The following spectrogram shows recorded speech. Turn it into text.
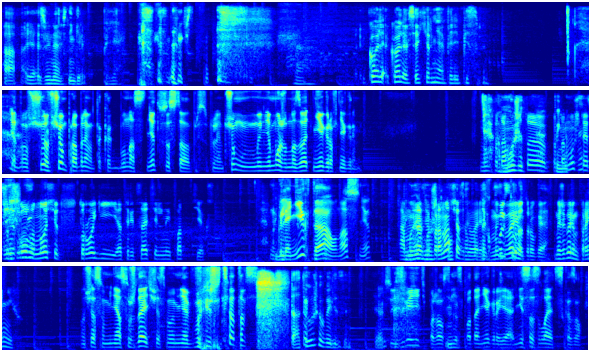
А, я извиняюсь, Нигер. Блядь. Коля, Коля, вся херня переписываем. Нет, ну в чем проблема-то? Как бы у нас нет состава преступления. Почему мы не можем назвать негров неграми? Ну потому может, что, потому что это слово носит строгий отрицательный подтекст. Ну, Для них, да, а у нас нет. А мы разве может, про нас сейчас говорим? так Мы Культура говорим, другая. мы же говорим про них. Вот сейчас вы меня осуждаете, сейчас вы меня вырежете это все. Да, ты уже вырезал. Извините, пожалуйста, Нет. господа негры, я не со зла это сказал.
